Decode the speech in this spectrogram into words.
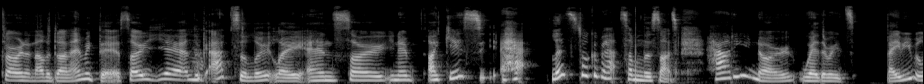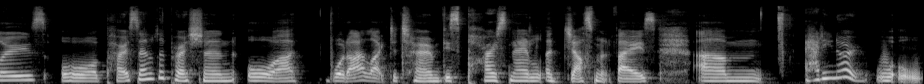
Throw in another dynamic there. So, yeah, look, absolutely. And so, you know, I guess ha- let's talk about some of the signs. How do you know whether it's baby blues or postnatal depression or what I like to term this postnatal adjustment phase? Um, how do you know?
